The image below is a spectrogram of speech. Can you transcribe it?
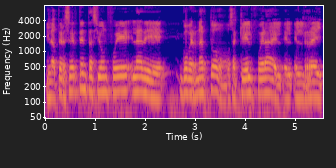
Y la tercera tentación fue la de gobernar todo, o sea, que él fuera el, el, el rey.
